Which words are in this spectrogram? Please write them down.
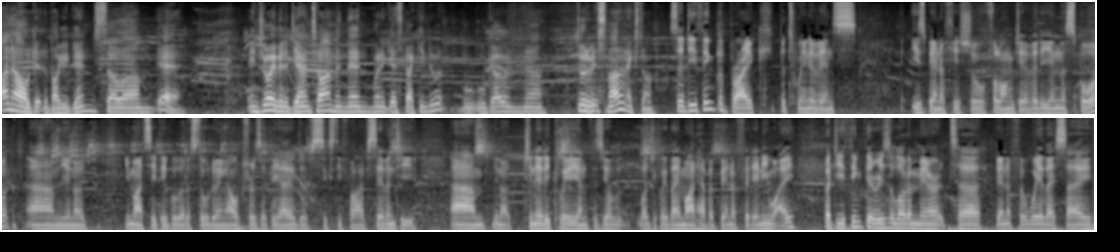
I know I'll get the bug again. So um, yeah, enjoy a bit of downtime, and then when it gets back into it, we'll, we'll go and uh, do it a bit smarter next time. So, do you think the break between events is beneficial for longevity in the sport? Um, you know, you might see people that are still doing ultras at the age of 65, 70. Um, you know, genetically and physiologically, they might have a benefit anyway. But do you think there is a lot of merit to benefit where they say,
